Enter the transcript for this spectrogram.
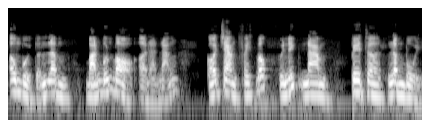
ông Bùi Tuấn Lâm bán bún bò ở Đà Nẵng có trang Facebook với nick nam Peter Lâm Bùi,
